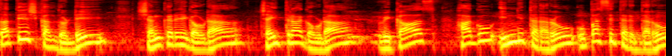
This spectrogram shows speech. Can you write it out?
ಸತೀಶ್ ಕಲ್ದೊಡ್ಡಿ ಶಂಕರೇಗೌಡ ಚೈತ್ರಾಗೌಡ ವಿಕಾಸ್ ಹಾಗೂ ಇನ್ನಿತರರು ಉಪಸ್ಥಿತರಿದ್ದರು.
